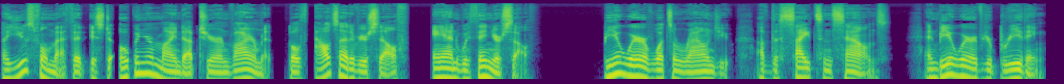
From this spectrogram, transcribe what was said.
A useful method is to open your mind up to your environment, both outside of yourself and within yourself. Be aware of what's around you, of the sights and sounds, and be aware of your breathing,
